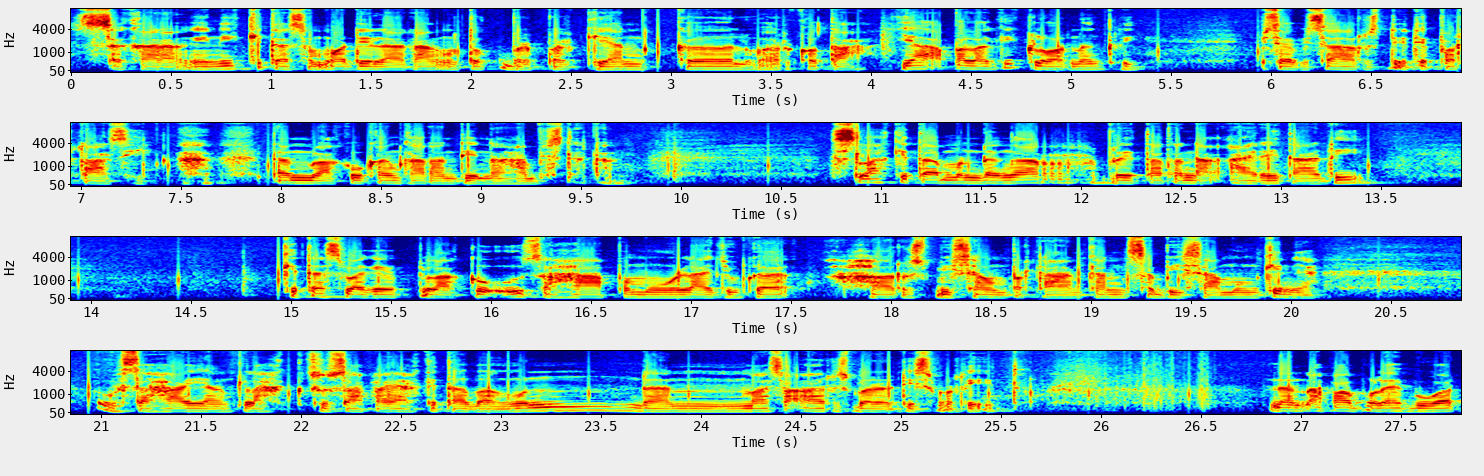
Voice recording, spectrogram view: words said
sekarang ini kita semua dilarang untuk berpergian ke luar kota, ya apalagi ke luar negeri. Bisa-bisa harus dideportasi dan melakukan karantina habis datang. Setelah kita mendengar berita tentang Airi tadi, kita sebagai pelaku usaha pemula juga harus bisa mempertahankan sebisa mungkin ya usaha yang telah susah payah kita bangun dan masa harus berhenti seperti itu. Dan apa boleh buat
